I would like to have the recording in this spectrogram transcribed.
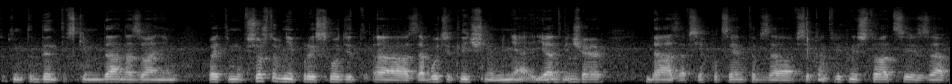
каким-то дентовским да, названием. Поэтому все, что в ней происходит, э, заботит лично меня. Я mm-hmm. отвечаю да, за всех пациентов, за все конфликтные ситуации, за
